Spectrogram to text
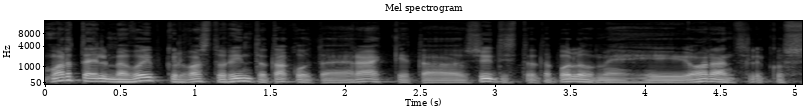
Mart Helme võib küll vastu rinda taguda ja rääkida, süüdistada põllumehi orjanduslikus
